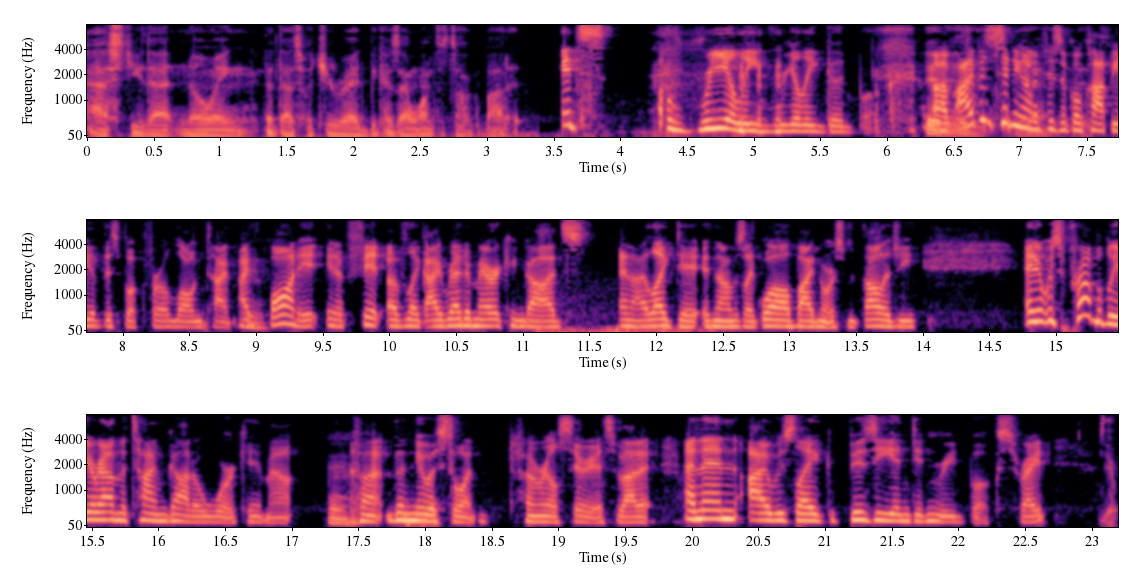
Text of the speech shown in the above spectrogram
asked you that knowing that that's what you read because I wanted to talk about it. It's a really, really good book. Um, I've been sitting on a physical copy of this book for a long time. I Hmm. bought it in a fit of like I read American Gods and I liked it, and I was like, well, I'll buy Norse mythology. And it was probably around the time God of War came out. I- the newest one. If I'm real serious about it. And then I was like busy and didn't read books, right? Yep.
